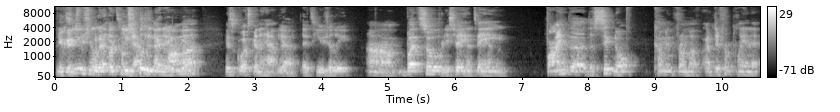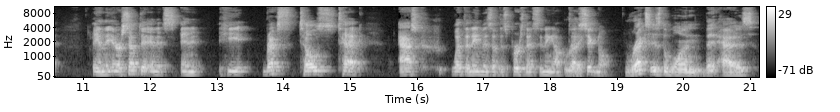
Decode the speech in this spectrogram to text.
You it's can usually, whatever it's comes usually after that gonna, comma is what's going to happen. yeah, it's usually Um, but so they they find the the signal coming from a, a different planet, and they intercept it, and it's and he Rex tells Tech, ask what the name is of this person that's sending out the Right. signal. Rex is the one that has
